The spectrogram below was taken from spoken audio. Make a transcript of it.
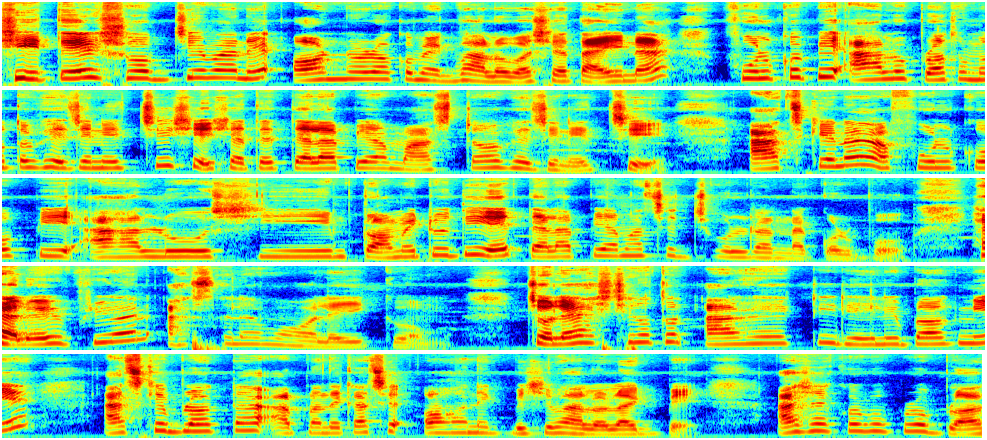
শীতের সবজি মানে অন্যরকম এক ভালোবাসা, তাই না? ফুলকপি, আলু প্রথমত ভেজে নিচ্ছি, সেই সাথে তেলাপিয়া মাছটাও ভেজে নিচ্ছি। আজকে না ফুলকপি, আলু, শিম, টমেটো দিয়ে তেলাপিয়া মাছের ঝোল রান্না করব। হ্যালো এভরিওয়ান, আসসালামু আলাইকুম। চলে আসছি নতুন আরও একটি ডেইলি ব্লগ নিয়ে। আজকে ব্লগটা আপনাদের কাছে অনেক বেশি ভালো লাগবে। আশা করব পুরো ব্লগ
